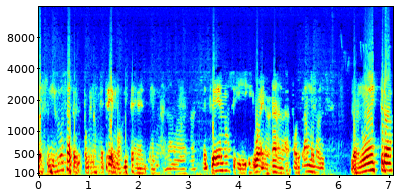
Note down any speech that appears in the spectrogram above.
es riesgosa porque nos metemos, ¿viste? En el tema, nos, metemos y, bueno, nada, aportamos lo, nuestro.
